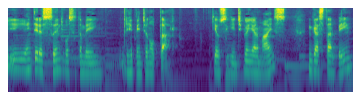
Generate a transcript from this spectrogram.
E é interessante você também de repente anotar, que é o seguinte: ganhar mais, gastar bem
